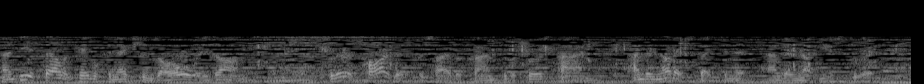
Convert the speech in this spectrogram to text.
And DSL and cable connections are always on. So they're a target for cybercrime for the first time, and they're not expecting it, and they're not used to it.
